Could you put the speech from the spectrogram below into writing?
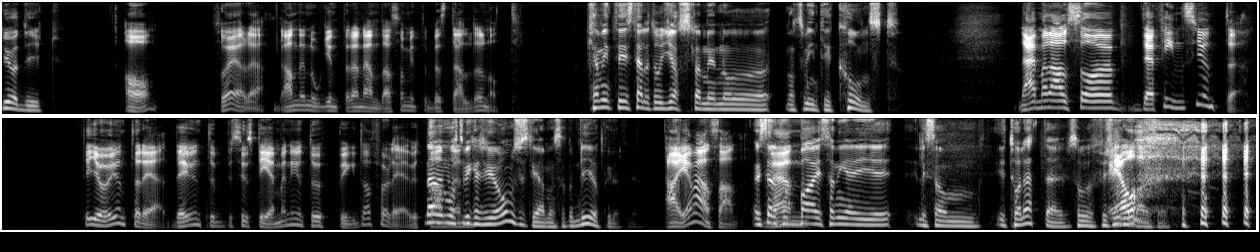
Gud vad dyrt. Ja, så är det. Han är nog inte den enda som inte beställde något. Kan vi inte istället då gödsla med något, något som inte är konst? Nej, men alltså, det finns ju inte. Det gör ju inte det. det är ju inte, systemen är ju inte uppbyggda för det. Utan Nej, men måste vi kanske göra om systemen så att de blir uppbyggda för det? Jajamensan. Istället för Men- att bajsa ner i, liksom, i toaletter så försvinner Ja. bajset.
